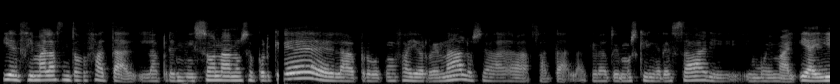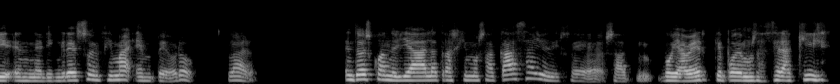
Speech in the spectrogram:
y encima la sentó fatal. La prednisona, no sé por qué, la provocó un fallo renal, o sea, fatal, la que la tuvimos que ingresar y, muy mal. Y ahí en el ingreso encima empeoró, claro. Entonces, cuando ya la trajimos a casa, yo dije, o sea, voy a ver qué podemos hacer aquí.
